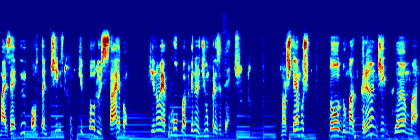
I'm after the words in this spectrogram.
mas é importantíssimo que todos saibam que não é culpa apenas de um presidente. Nós temos toda uma grande gama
